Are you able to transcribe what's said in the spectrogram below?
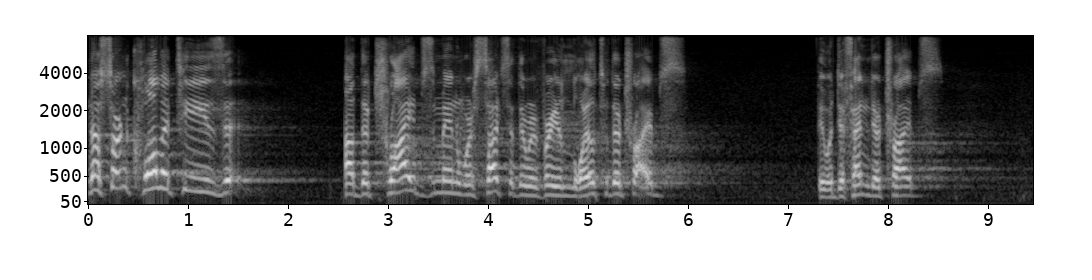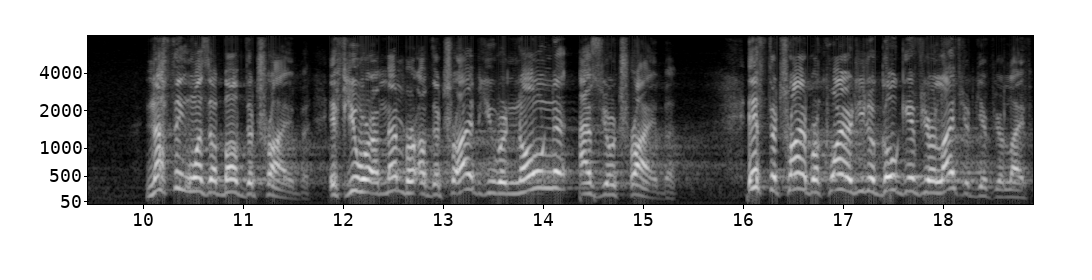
Now, certain qualities of the tribesmen were such that they were very loyal to their tribes. They would defend their tribes. Nothing was above the tribe. If you were a member of the tribe, you were known as your tribe. If the tribe required you to go give your life, you'd give your life.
